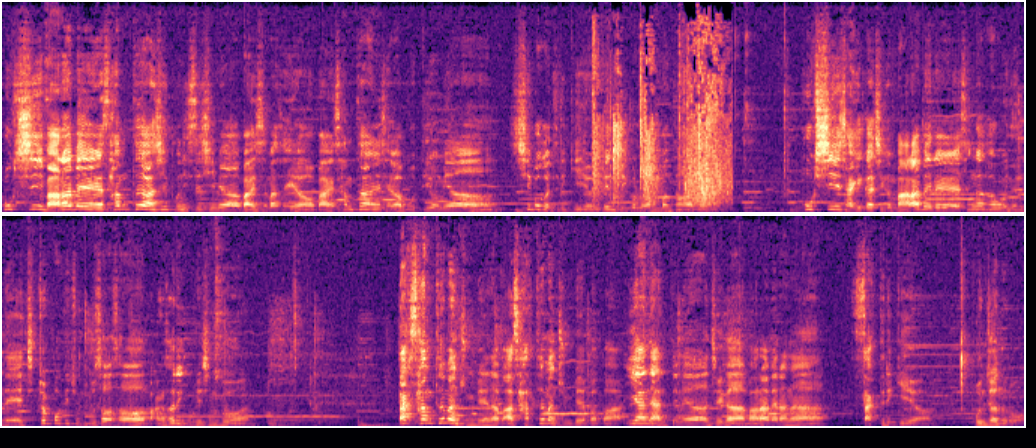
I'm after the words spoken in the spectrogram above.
혹시 마라벨 3트 하실 분 있으시면 말씀하세요. 만약 3트 안에 제가 못 띄우면 10억을 드릴게요. 이벤트 이걸로 한번 더 하자. 혹시 자기가 지금 마라벨을 생각하고 있는데 직접 뽑기 좀 무서워서 망설이고 계신 분. 딱 3트만 준비해놔봐. 아 4트만 준비해봐봐. 이 안에 안 뜨면 제가 마라벨 하나 싹 드릴게요. 본전으로.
